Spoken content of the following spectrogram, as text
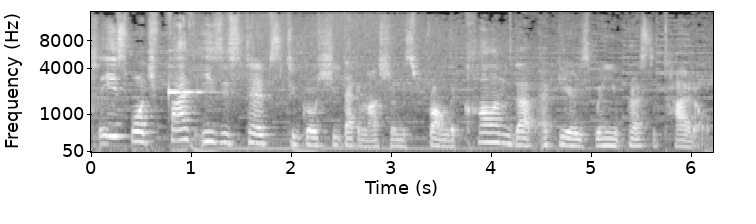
please watch 5 easy steps to grow shiitake mushrooms from the column that appears when you press the title.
